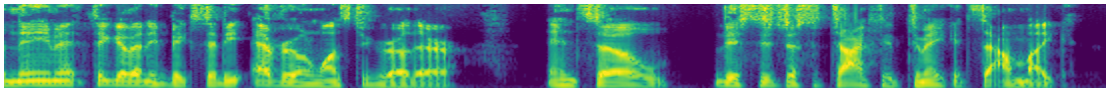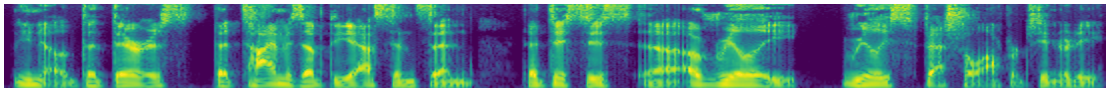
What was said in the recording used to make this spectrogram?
name it. Think of any big city. Everyone wants to grow there. And so this is just a tactic to make it sound like you know that there is that time is of the essence and that this is a really really special opportunity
